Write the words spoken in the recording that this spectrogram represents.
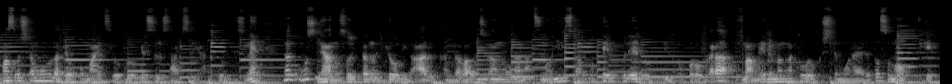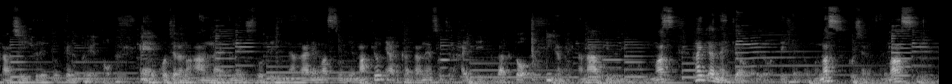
まあそうしたものだけをこう毎月お届けするサービスでやってるんですね。なので、もしね、あの、そういったのに興味がある方は、うちらの7つのインスタントテンプレートっていうところから、まあメルマガ登録してもらえると、その月間シークレットテンプレート、えー、こちらの案内がね、自動的に流れますので、まあ興味ある方はね、そちら入っていただくといいんじゃないかななというふうに思います。はい、じゃあね、今日はこれで終わっていきたいと思います。ご視聴ありがとうございます。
